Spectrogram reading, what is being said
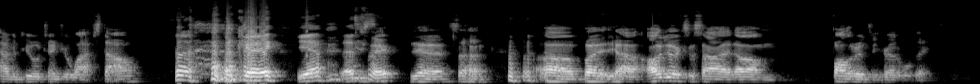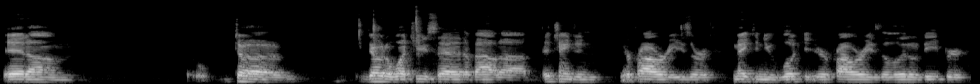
Having two will change your lifestyle. okay, yeah, that's fair. Yeah. So, uh, but yeah, all jokes aside, um, fatherhood's an incredible thing. It um, to go to what you said about uh, it changing your priorities or making you look at your priorities a little deeper.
